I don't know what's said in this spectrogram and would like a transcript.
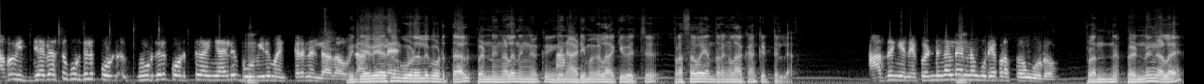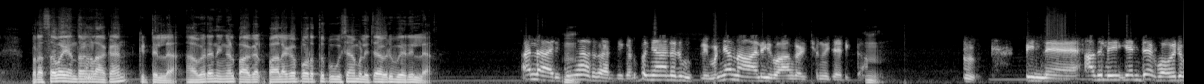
അപ്പൊ വിദ്യാഭ്യാസം കൂടുതൽ കൂടുതൽ കൊടുത്തു കഴിഞ്ഞാൽ ഭൂമിയിൽ മനുഷ്യരനല്ലാതാവും. വിദ്യാഭ്യാസം കൂടുതൽ കൊടുത്താൽ പെണ്ണുങ്ങളെ നിങ്ങൾക്ക് ഇങ്ങനെ അടിമകളാക്കി വെച്ച് പ്രസവ യന്ത്രങ്ങളാക്കാൻ കിട്ടില്ല. അതെങ്ങനെ? പെണ്ണുങ്ങളുടെ എണ്ണം കൂടിയ പ്രസവം കൂടും പെണ്ണുങ്ങളെ പ്രസവ യന്ത്രങ്ങളാക്കാൻ കിട്ടില്ല. അവരെ നിങ്ങൾ പകൽ പലകപ്പുറത്ത് പൂശാൻ വിളിച്ചാൽ അവർ വരില്ല. അല്ല ആയിരിക്കും ഞാൻ ഒരു കാര്യം. ഇപ്പൊ ഞാനൊരു മുസ്ലിമാണ്. ഞാൻ നാല് വിവാഹം കഴിച്ചെന്ന് വിചാരിക്കാം. പിന്നെ അതിൽ എന്റെ ഒരു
